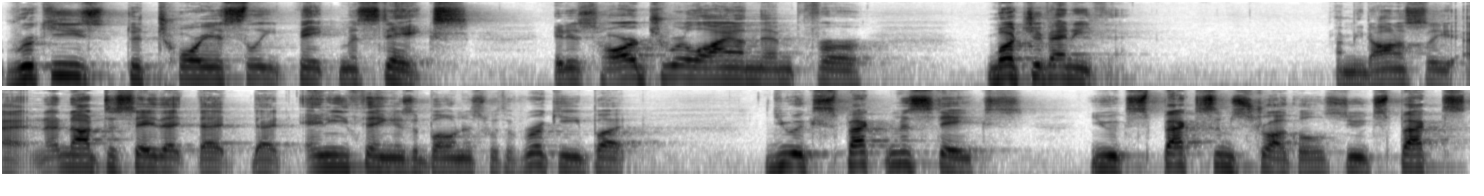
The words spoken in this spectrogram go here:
Rookies notoriously make mistakes. It is hard to rely on them for much of anything. I mean, honestly, uh, not to say that that that anything is a bonus with a rookie, but you expect mistakes, you expect some struggles, you expect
